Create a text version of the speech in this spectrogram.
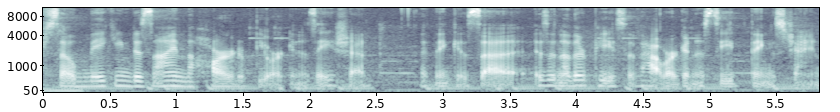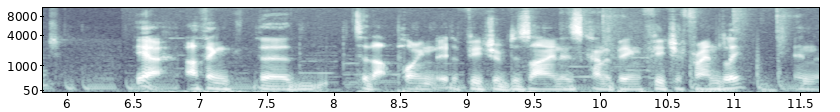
So making design the heart of the organization, I think is, uh, is another piece of how we're going to see things change. Yeah, I think the to that point, the future of design is kind of being future friendly in,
